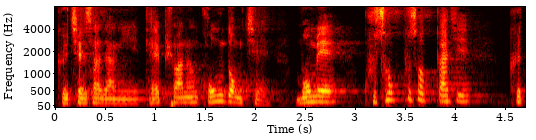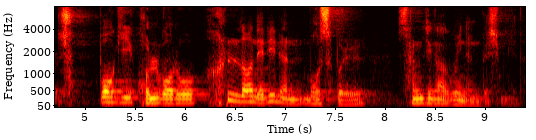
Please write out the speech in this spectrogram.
그 제사장이 대표하는 공동체 몸의 구석구석까지 그 축복이 골고루 흘러내리는 모습을 상징하고 있는 것입니다.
